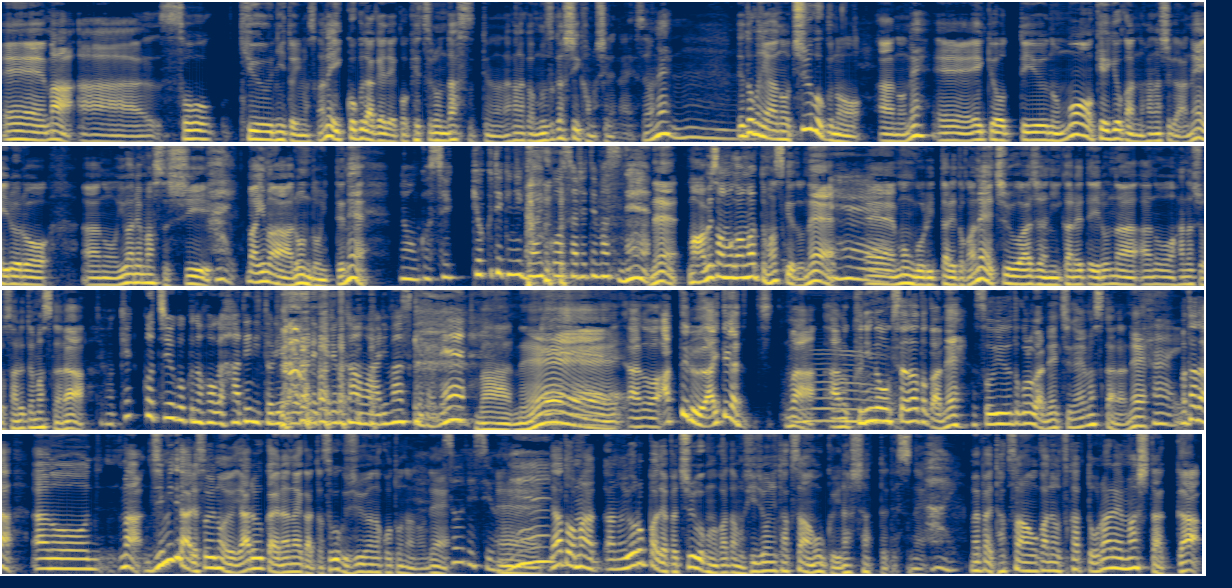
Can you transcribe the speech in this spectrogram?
えーまあ、あー早急にと言いますかね、一国だけでこう結論出すっていうのはなかなか難しいかもしれないですよね。うん。で、特にあの、中国の、あのね、えー影響っていうのも、景況感の話がね、いろいろ、あの、言われますし、はい。まあ今、ロンドン行ってね、なんか積極的に外交されてますね。ね、まあ安倍さんも頑張ってますけどね、えええーモンゴル行ったりとかね、中央アジアに行かれていろんな、あの、話をされてますから、でも結構中国の方が派手に取り上げられてる感はありますけどね。まあね、えあの、合ってる相手が、まうんあ、あの、国の大きさだとかね、そういうところがね、違いますからね。はいまあ、ただ、あの、まあ、地味であれそういうのをやるかやらないかってすごく重要なことなので。そうですよえねーで、。あと、まあ、あの、ヨーロッパでやっぱり中国の方も非常にたくさん多くいらっしゃってですね。はい。まあ、ぱりたくさんお金を使っておられましたが、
